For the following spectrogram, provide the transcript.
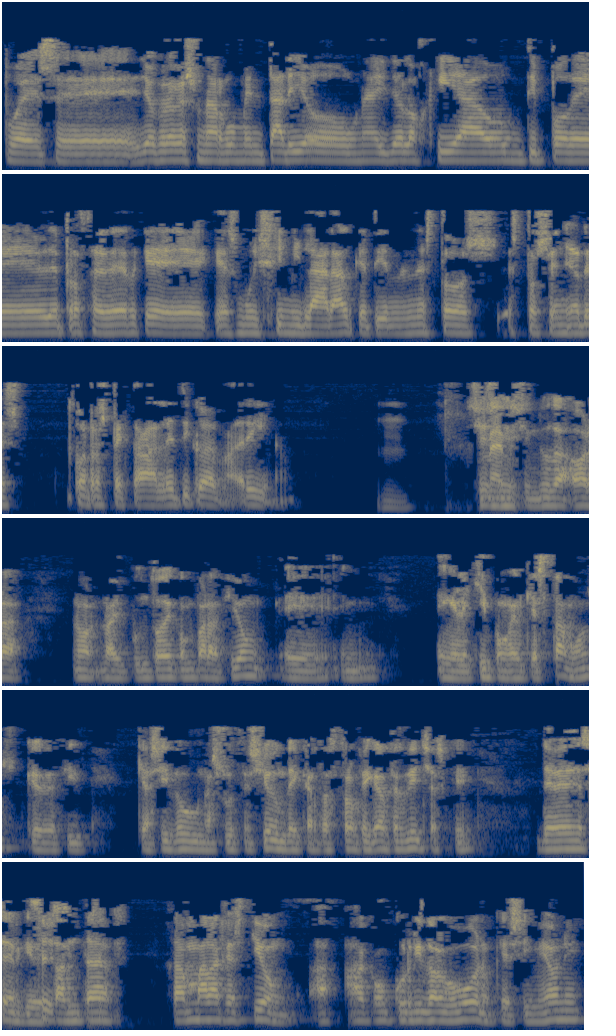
pues eh, yo creo que es un argumentario, una ideología o un tipo de, de proceder que, que, es muy similar al que tienen estos, estos señores con respecto al Atlético de Madrid, ¿no? Mm. Sí, sí, sin duda. Ahora, no, no hay punto de comparación eh, en, el equipo en el que estamos, que es decir, que ha sido una sucesión de catastróficas desdichas que debe de ser que de tanta tan mala gestión ha, ha, ocurrido algo bueno que Simeone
